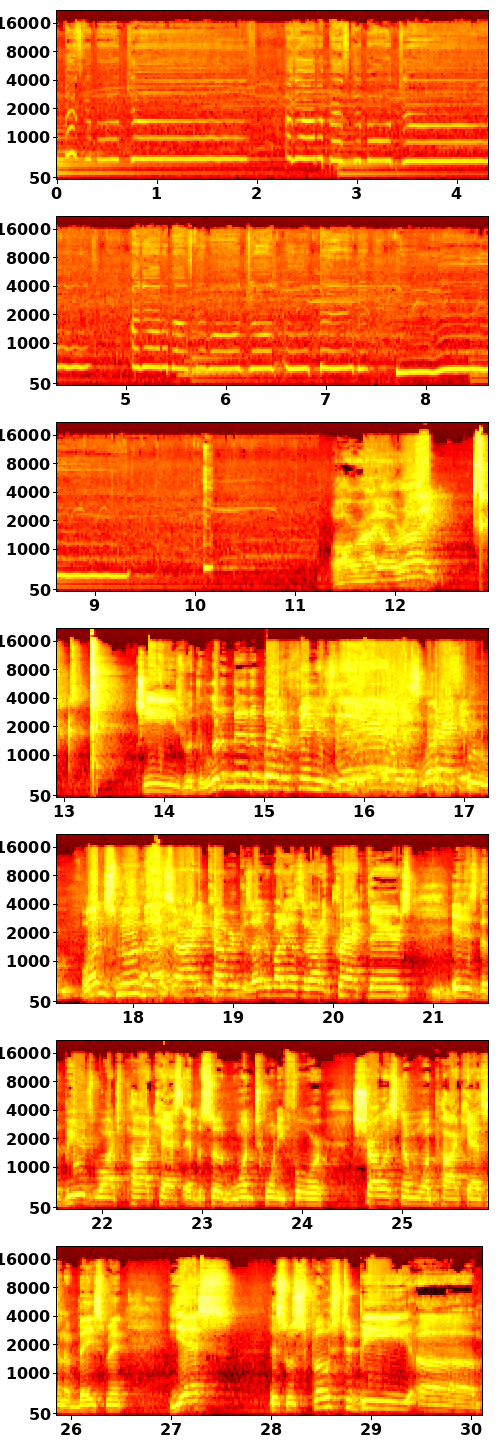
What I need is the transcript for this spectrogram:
Basketball Jones. I got a basketball Jones. I got a basketball Jones. Ooh, baby. Ooh. All right, all right. Jeez, with a little bit of the butterfingers there, Yeah, it's wasn't cracking. smooth. One smooth, that's already covered because everybody else had already cracked theirs. Mm-hmm. It is the Beards Watch podcast, episode 124, Charlotte's number one podcast in a basement. Yes, this was supposed to be uh,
